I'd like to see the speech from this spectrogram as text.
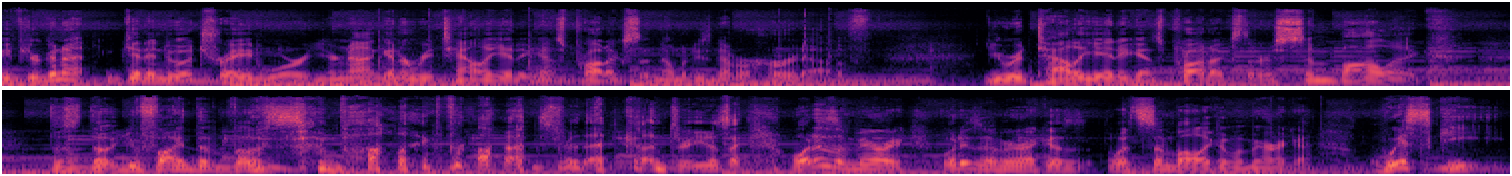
If you're going to get into a trade war, you're not going to retaliate against products that nobody's never heard of. You retaliate against products that are symbolic. You find the most symbolic products for that country. You know, what is America? What is America's? What's symbolic of America? Whiskey,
